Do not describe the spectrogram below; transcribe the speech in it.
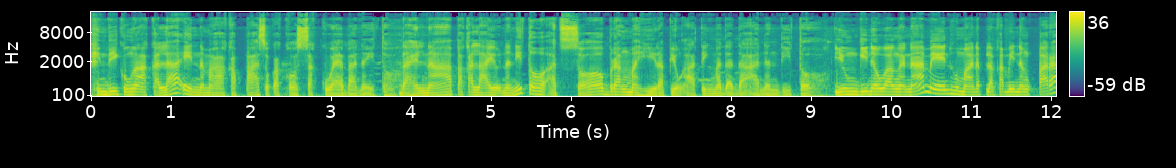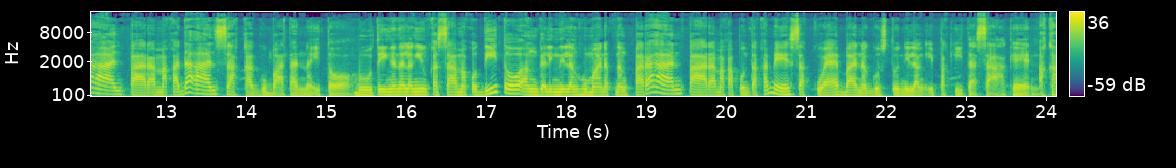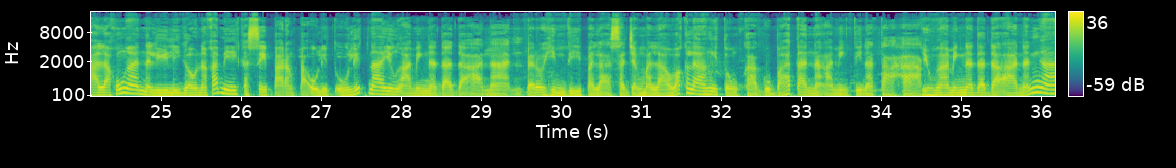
Hindi ko nga akalain na makakapasok ako sa kuweba na ito. Dahil napakalayo na nito at sobrang mahirap yung ating madadaanan dito. Yung ginawa nga namin, humanap lang kami ng paraan para makadaan sa kagubatan na ito. Buti nga na lang yung kasama ko dito, ang galing nilang humanap ng paraan para makapunta kami sa kuweba na gusto nilang ipakita sa akin. Akala ko nga naliligaw na kami kasi parang paulit-ulit na yung aming nadadaanan. Pero hindi pala, sadyang malawak lang itong kagubatan na aming tinatahak. Yung aming nadadaanan nga,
